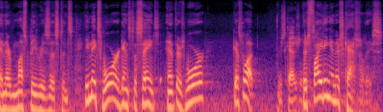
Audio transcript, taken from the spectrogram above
and there must be resistance. He makes war against the saints, and if there's war, guess what? There's casualties. There's fighting and there's casualties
